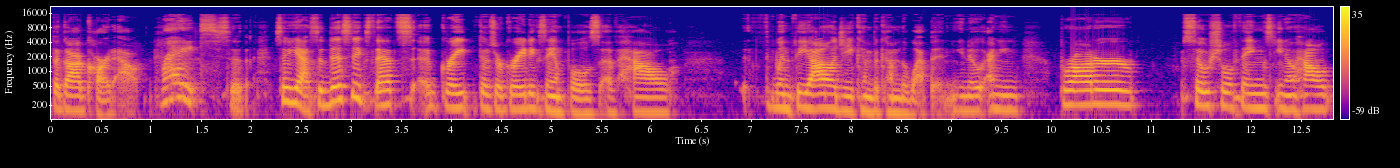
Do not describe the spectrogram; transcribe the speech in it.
the God card out. Right. So so yeah. So this ex- that's a great. Those are great examples of how when theology can become the weapon. You know, I mean, broader social things. You know how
